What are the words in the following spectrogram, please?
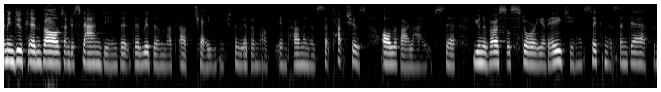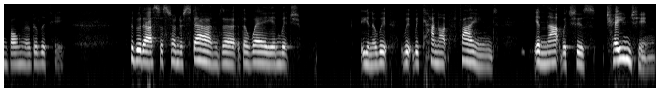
I mean, dukkha involves understanding the, the rhythm of, of change, the rhythm of impermanence that touches all of our lives, the universal story of aging and sickness and death and vulnerability the Buddha asks us to understand the, the way in which, you know, we, we, we cannot find in that which is changing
